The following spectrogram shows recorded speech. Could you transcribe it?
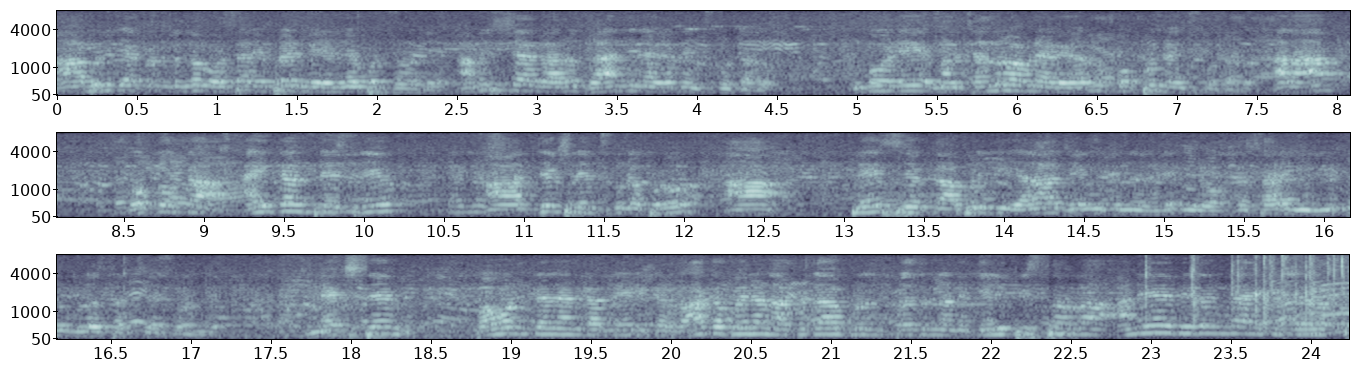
ఆ అభివృద్ధి ఎక్కడ ఉంటుందో ఒకసారి ఎప్పుడైనా మీరు వెళ్ళినప్పుడు చూడండి. అమిత్ షా గారు గాంధీనగర్ని ఎంచుకుంటారు. ఇంకోటి మన చంద్రబాబు నాయుడు గారు కొప్పును ఎంచుకుంటారు. అలా ఒక్కొక్క ఐకాన్ ప్లేస్ని ఆ అధ్యక్షులు ఎంచుకున్నప్పుడు ఆ ప్లేస్ యొక్క అభివృద్ధి ఎలా జరుగుతుందంటే మీరు ఒక్కసారి మీ యూట్యూబ్లో సెర్చ్ చేసుకోండి. నెక్స్ట్ టైం పవన్ కళ్యాణ్ గారు నేను ఇక్కడ రాకపోయినా నా ప్రజా ప్రజలు నన్ను గెలిపిస్తారా అనే విధంగా ఇక్కడ డెవలప్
